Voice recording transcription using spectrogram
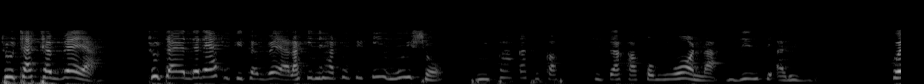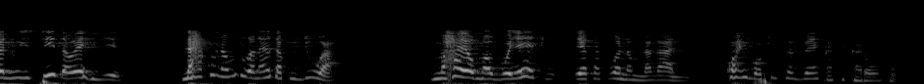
Tutatembea. Tutaendelea tukitembea lakini hatufikii mwisho mpaka tutakapomuona jinsi alivyo. When we see the way he is na hakuna mtu anaweza kujua hayo mambo yetu yatakuwa namna gani. Kwa hivyo tutembee katika roho.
